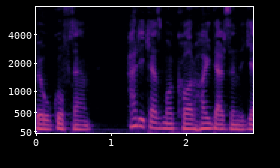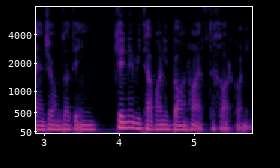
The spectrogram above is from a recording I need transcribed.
به او گفتم هر یک از ما کارهایی در زندگی انجام داده ایم که نمی‌توانیم به آنها افتخار کنیم.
